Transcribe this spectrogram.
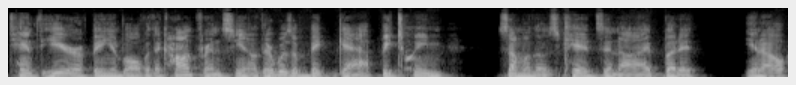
10th year of being involved with the conference, you know, there was a big gap between some of those kids and I, but it, you know,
